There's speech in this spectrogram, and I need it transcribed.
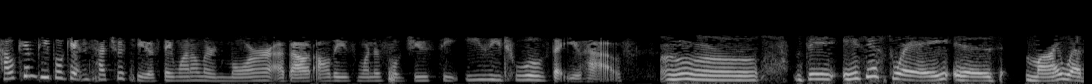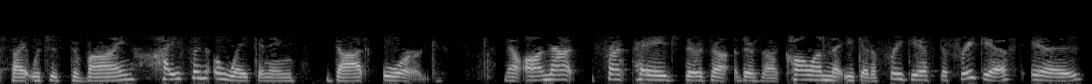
how can people get in touch with you if they want to learn more about all these wonderful, juicy, easy tools that you have? Mm, the easiest way is my website, which is divine-awakening.org. Now, on that front page, there's a there's a column that you get a free gift. The free gift is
